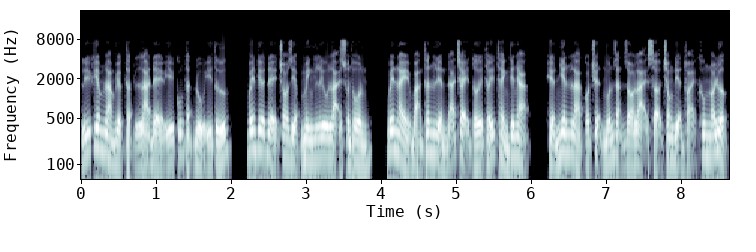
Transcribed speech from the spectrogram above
Lý khiêm làm việc thật là để ý cũng thật đủ ý tứ, bên kia để cho diệp minh lưu lại xuân thôn, bên này bản thân liền đã chạy tới thấy thành thiên nhạc, hiển nhiên là có chuyện muốn dặn dò lại sợ trong điện thoại không nói được,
